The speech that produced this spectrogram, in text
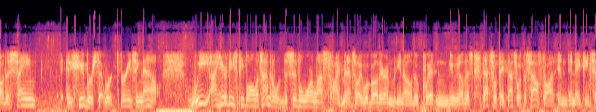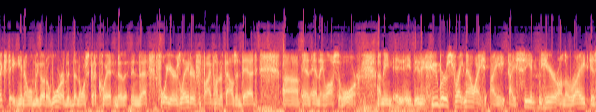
are the same hubris that we're experiencing now. We, I hear these people all the time. The Civil War lasts five minutes. Oh, we'll go there and you know they'll quit and you know this. That's what they. That's what the South thought in, in 1860. You know, when we go to war, the, the North's going to quit, and, and that four years later, 500,000 dead, uh, and, and they lost the war. I mean, it, it, the hubris right now I, I I see hear on the right is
